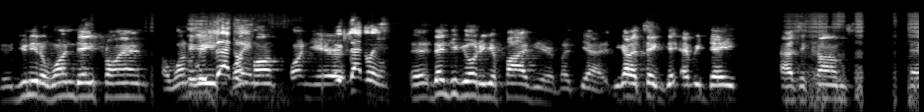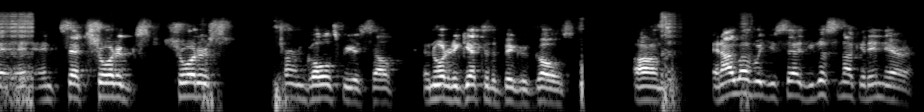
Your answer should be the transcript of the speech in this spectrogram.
You need a one day plan, a one week, exactly. one month, one year. Exactly. Uh, then you go to your five year. But yeah, you got to take every day as it comes and, and set shorter shorter term goals for yourself in order to get to the bigger goals. Um, and I love what you said. You just snuck it in there,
